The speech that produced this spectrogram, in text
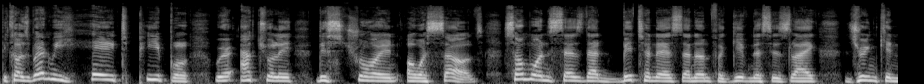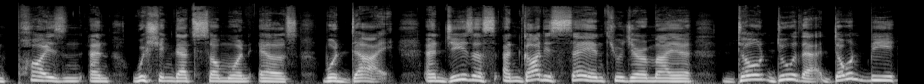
Because when we hate people, we're actually destroying ourselves. Someone says that bitterness and unforgiveness is like drinking poison and wishing that someone else would die. And Jesus and God is saying through Jeremiah, don't do that. Don't be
